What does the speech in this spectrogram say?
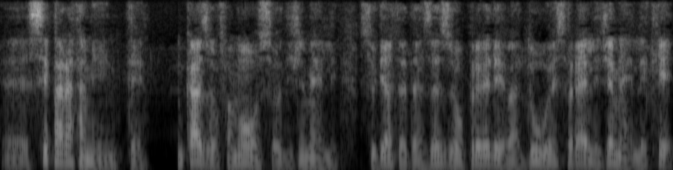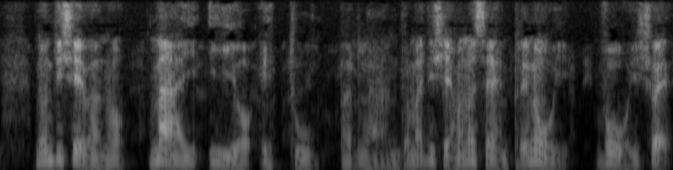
eh, separatamente. Un caso famoso di gemelli studiato da Zazò prevedeva due sorelle gemelle che non dicevano mai io e tu parlando, ma dicevano sempre noi, voi, cioè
